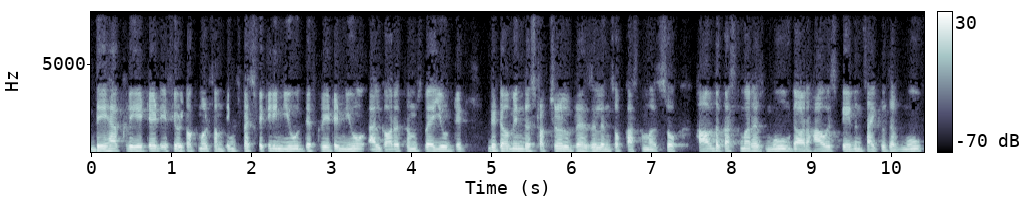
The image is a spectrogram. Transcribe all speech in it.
they have created, if you're talking about something specifically new, they've created new algorithms where you de- determine the structural resilience of customers. So, how the customer has moved or how his payment cycles have moved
